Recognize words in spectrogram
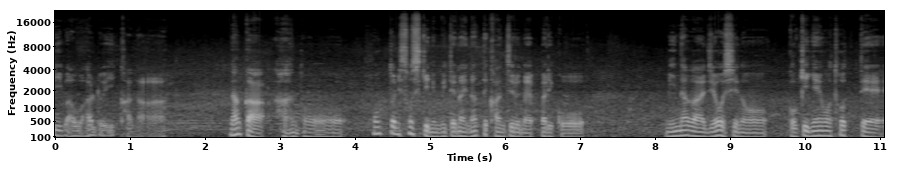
リは悪いかな。なんか、あの、本当に組織に向いてないなって感じるのはやっぱりこう、みんなが上司のご機嫌をとって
